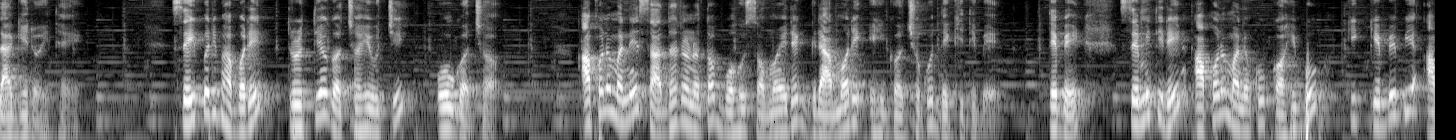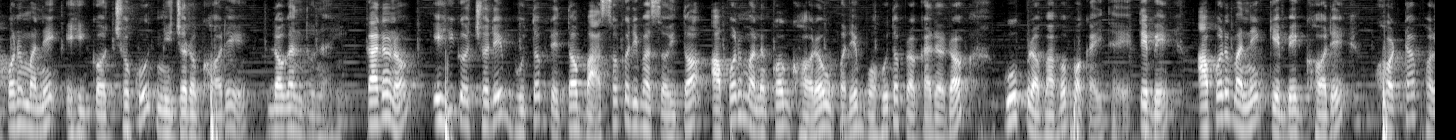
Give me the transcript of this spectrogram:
ଲାଗି ରହିଥାଏ ସେହିପରି ଭାବରେ ତୃତୀୟ ଗଛ ହେଉଛି ଓଉ ଗଛ ଆପଣମାନେ ସାଧାରଣତଃ ବହୁ ସମୟରେ ଗ୍ରାମରେ ଏହି ଗଛକୁ ଦେଖିଥିବେ ତେବେ ସେମିତିରେ ଆପଣମାନଙ୍କୁ କହିବୁ କି କେବେ ବି ଆପଣମାନେ ଏହି ଗଛକୁ ନିଜର ଘରେ ଲଗାନ୍ତୁ ନାହିଁ କାରଣ ଏହି ଗଛରେ ଭୂତପ୍ରେତ ବାସ କରିବା ସହିତ ଆପଣମାନଙ୍କ ଘର ଉପରେ ବହୁତ ପ୍ରକାରର କୁପ୍ରଭାବ ପକାଇଥାଏ ତେବେ ଆପଣମାନେ କେବେ ଘରେ ଖଟା ଫଳ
